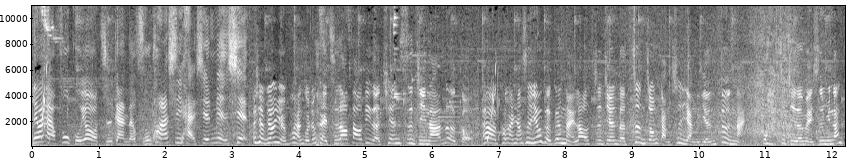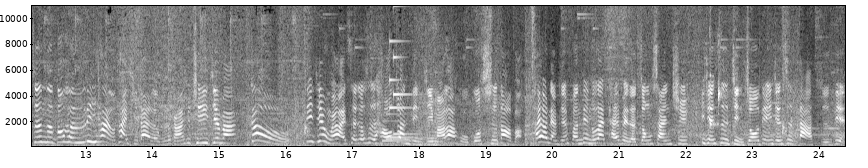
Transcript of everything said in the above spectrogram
另外还有复古又有质感的浮夸系海鲜面线。而且不用远赴韩国就可以吃到道地的千丝吉拿热狗，还有口感像是优格跟奶酪之间的正宗港式养颜炖奶。哇，这集的美食名单真的都很厉害，我太期待了，我们就赶快去吃一间吧，Go！第一间我们要来吃的就是豪赚顶级麻辣火锅吃到饱，还有两间分店都在台北的中山区，一间是锦州店，一间是大直店。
